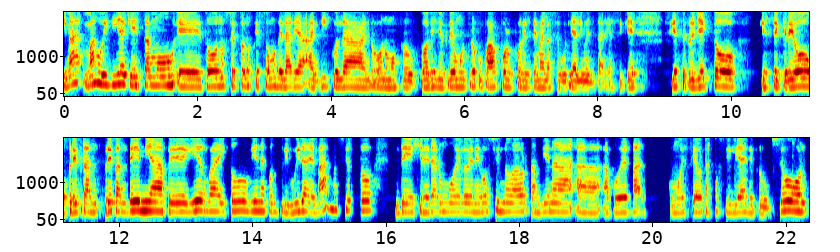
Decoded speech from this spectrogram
y más, hoy día que estamos eh, todos, ¿no cierto?, los que somos del área agrícola, agrónomos, productores, yo creo muy preocupados por, por el tema de la seguridad alimentaria. Así que si este proyecto que se creó pre-pandemia, pre-guerra y todo viene a contribuir además, ¿no es cierto?, de generar un modelo de negocio innovador también a, a, poder dar, como decía, otras posibilidades de producción,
